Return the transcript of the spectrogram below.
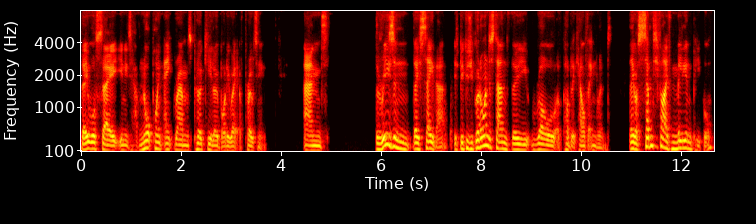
they will say you need to have 0.8 grams per kilo body weight of protein. And the reason they say that is because you've got to understand the role of Public Health England. They've got 75 million people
